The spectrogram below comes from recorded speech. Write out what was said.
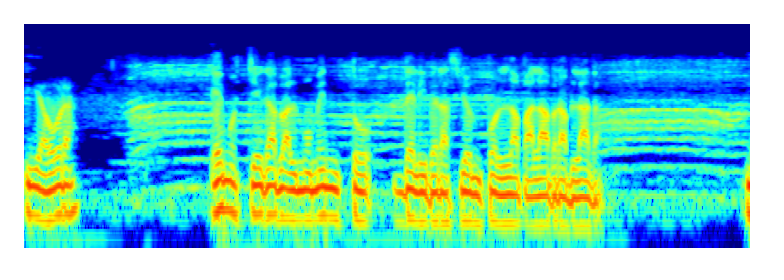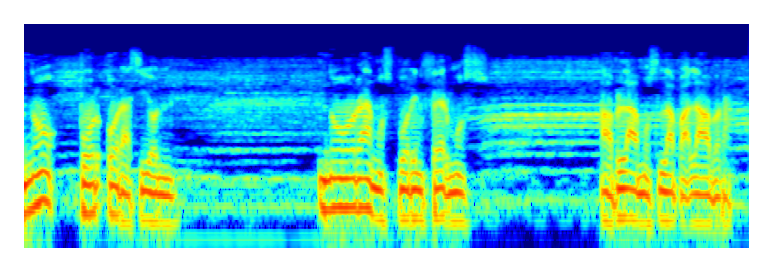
Y ahora hemos llegado al momento de liberación por la palabra hablada. No por oración. No oramos por enfermos. Hablamos la palabra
